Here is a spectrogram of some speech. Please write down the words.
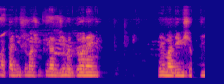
માતાજી છે માં સુખી રાખજે બધાને હે મા દેવી શક્તિ.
